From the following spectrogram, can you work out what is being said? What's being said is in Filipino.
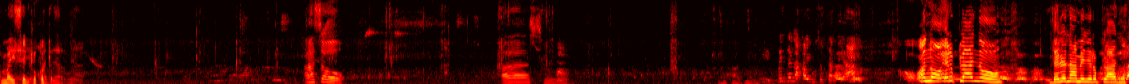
May send ko ko to. Aso. Aso. May dala kayong sasakyan? Ano, eroplano. Dala namin eroplano.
